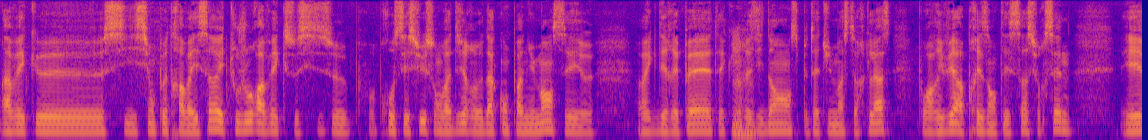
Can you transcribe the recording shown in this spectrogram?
avec euh, si, si on peut travailler ça, et toujours avec ce, ce processus, on va dire, d'accompagnement, c'est euh, avec des répètes, avec une Mhm. résidence, peut-être une masterclass, pour arriver à présenter ça sur scène. Et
